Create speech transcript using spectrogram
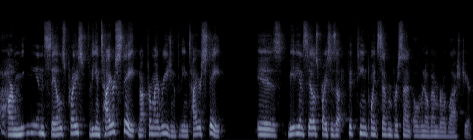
Wow. our median sales price for the entire state, not for my region, for the entire state, is median sales price is up 15.7% over November of last year.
